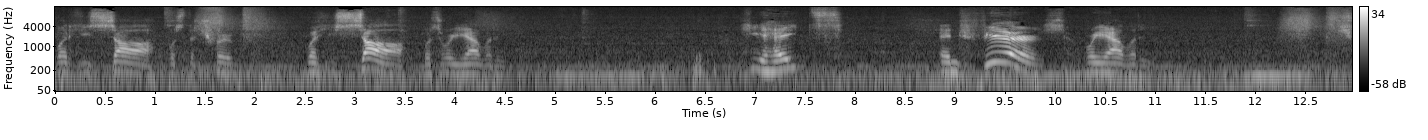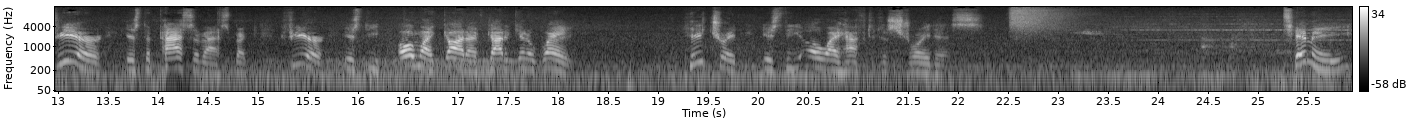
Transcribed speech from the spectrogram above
what he saw was the truth. What he saw was reality. He hates and fears reality. Fear is the passive aspect. Fear is the, oh my God, I've got to get away. Hatred is the, oh, I have to destroy this. Timmy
